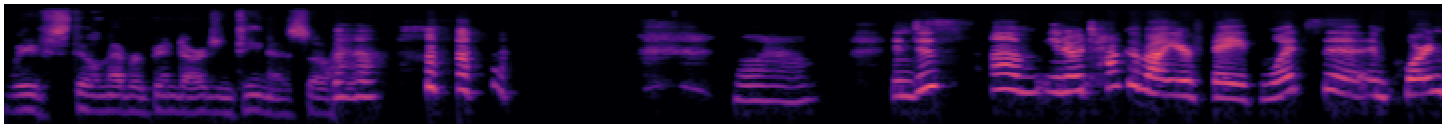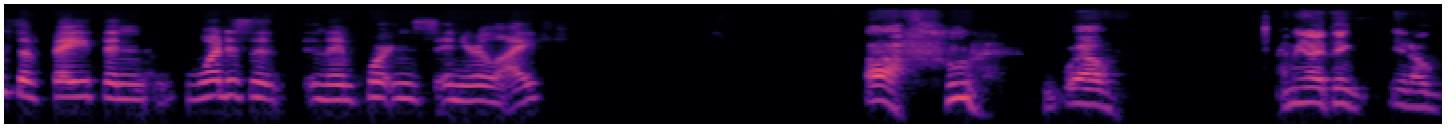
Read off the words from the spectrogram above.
we've still never been to Argentina. So Uh-huh. wow. And just um, you know, talk about your faith. What's the importance of faith and what is it the importance in your life? Whew. well, I mean, I think you know,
